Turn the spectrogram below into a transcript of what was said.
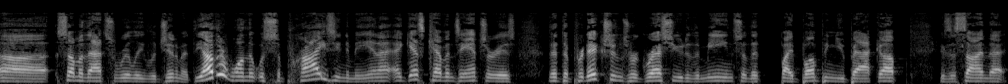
uh, some of that's really legitimate. The other one that was surprising to me, and I, I, guess Kevin's answer is that the predictions regress you to the mean, so that by bumping you back up is a sign that.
